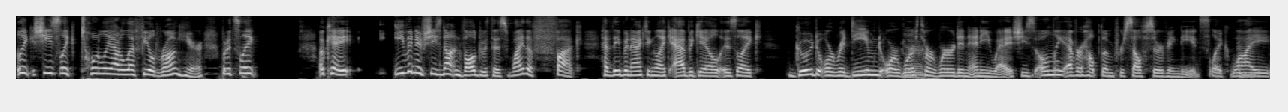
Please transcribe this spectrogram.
like she's like totally out of left field wrong here. But it's like, okay, even if she's not involved with this, why the fuck have they been acting like Abigail is like good or redeemed or worth Yeah. her word in any way? She's only ever helped them for self-serving needs. Like why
